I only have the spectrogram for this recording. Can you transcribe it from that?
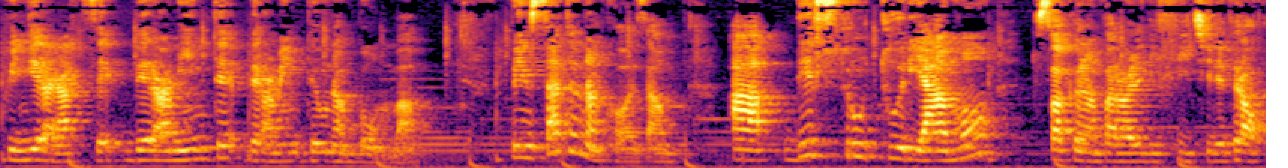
Quindi ragazze veramente veramente una bomba. Pensate una cosa a destrutturiamo so che è una parola difficile però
